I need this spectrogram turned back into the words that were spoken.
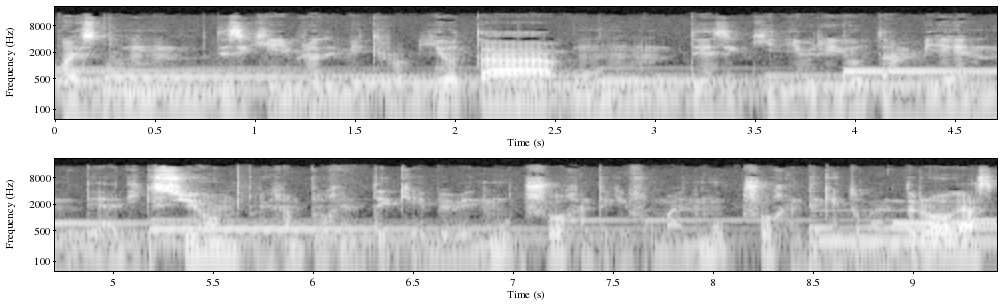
pues de un desequilibrio de microbiota, un desequilibrio también de adicción, por ejemplo, gente que bebe mucho, gente que fuma mucho, gente que toma drogas,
